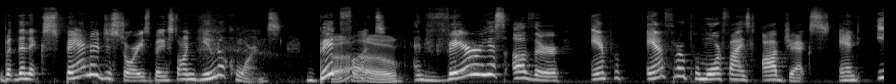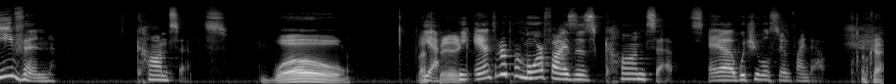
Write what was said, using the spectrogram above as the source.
but then expanded to stories based on unicorns, Bigfoot, Oh. and various other anthro- anthropomorphized objects and even concepts. Whoa, that's yeah, big. he anthropomorphizes concepts, uh, which you will soon find out. okay,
